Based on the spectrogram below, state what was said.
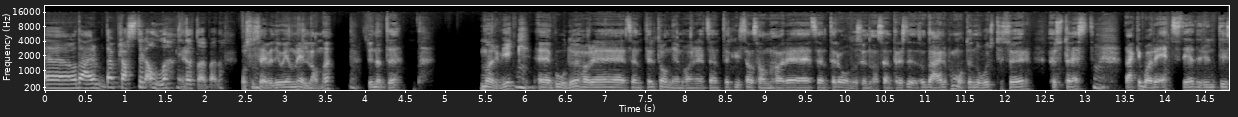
Eh, og det er, det er plass til alle i dette arbeidet. Og så ser vi det jo gjennom hele landet. Du nevnte Narvik. Mm. Eh, Bodø har et senter, Trondheim har et senter, Kristiansand har et senter, Ålesund har senter. Så det er på en måte nord til sør, øst til vest. Mm. Det er ikke bare ett sted rundt de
